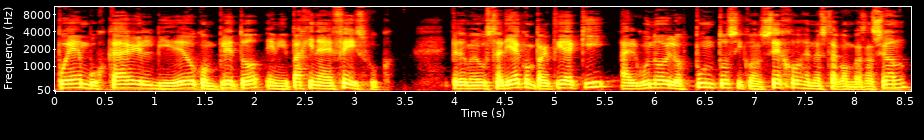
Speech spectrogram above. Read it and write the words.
pueden buscar el video completo en mi página de Facebook, pero me gustaría compartir aquí algunos de los puntos y consejos de nuestra conversación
